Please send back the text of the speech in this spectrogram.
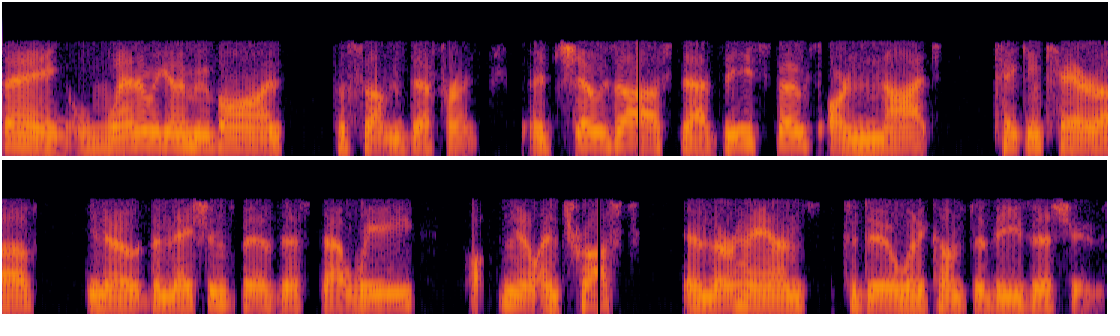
thing. When are we going to move on to something different? It shows us that these folks are not taking care of, you know, the nation's business that we, you know, entrust in their hands to do when it comes to these issues.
